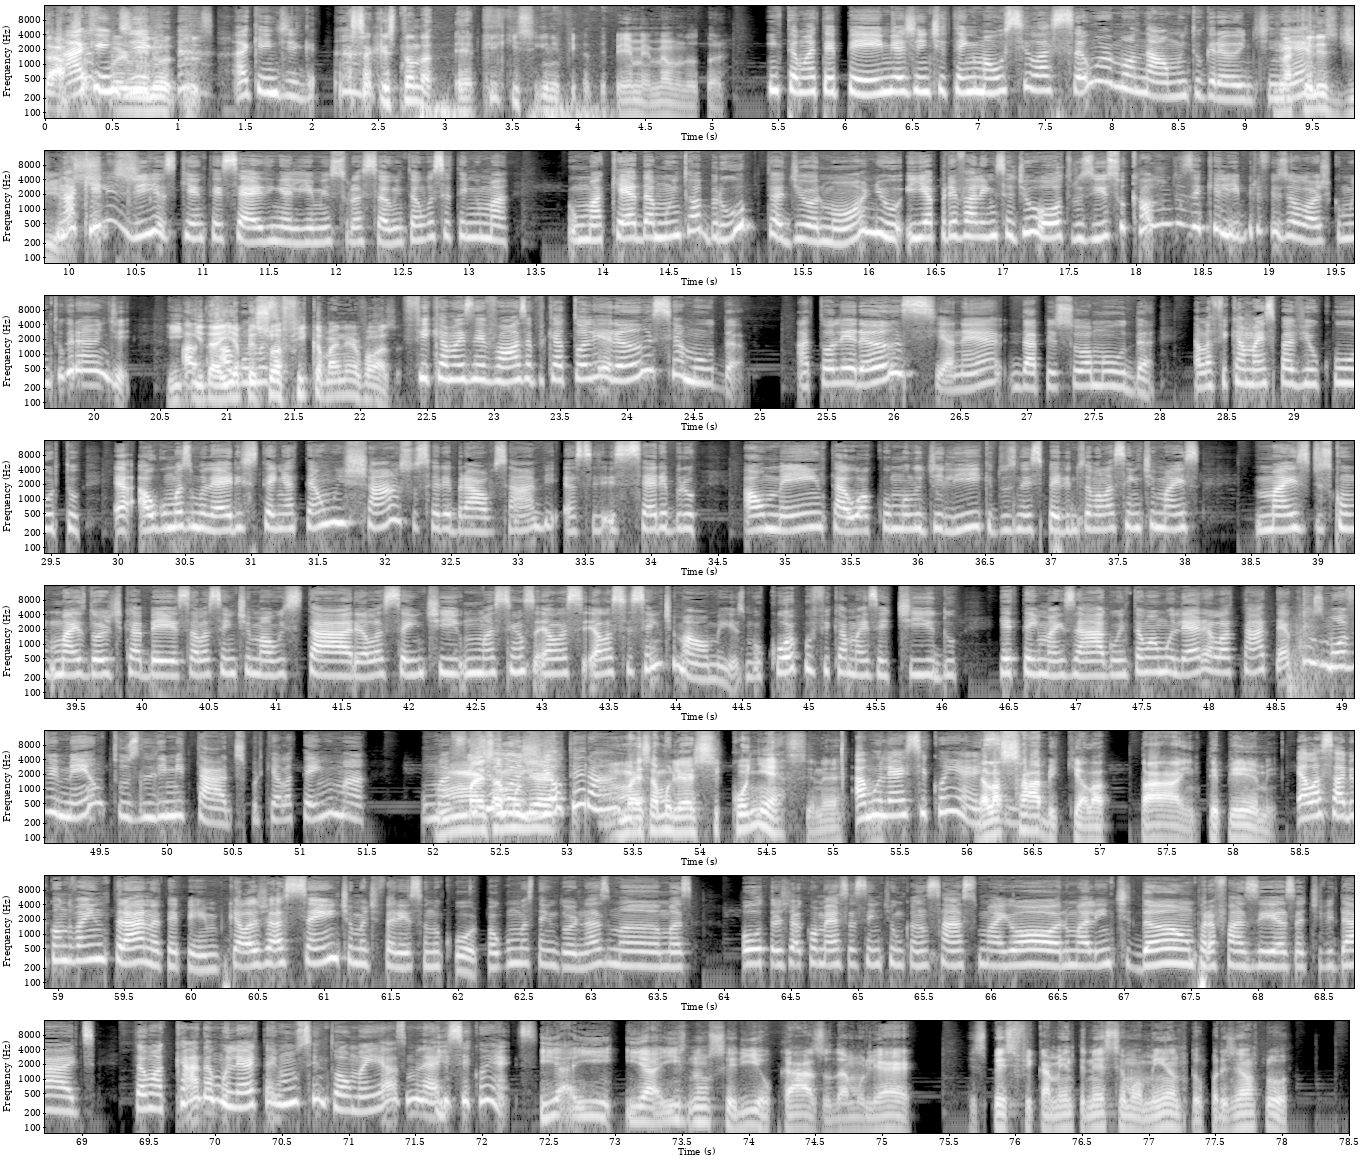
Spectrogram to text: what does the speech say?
tapas há quem por diga. minutos. Há quem diga. Essa questão da. é, O que, que significa TPM mesmo, doutora? Então, a TPM, a gente tem uma oscilação hormonal muito grande, né? Naqueles dias. Naqueles dias que antecedem ali a menstruação. Então, você tem uma, uma queda muito abrupta de hormônio e a prevalência de outros. E isso causa um desequilíbrio fisiológico muito grande. E, e daí a algumas- pessoa fica mais nervosa. Fica mais nervosa porque a tolerância muda. A tolerância, né, da pessoa muda. Ela fica mais pavio curto. É, algumas mulheres têm até um inchaço cerebral, sabe? Esse, esse cérebro aumenta o acúmulo de líquidos nesse período, então ela sente mais mais, mais dor de cabeça, ela sente mal-estar, ela sente uma sens ela, ela se sente mal mesmo. O corpo fica mais retido, retém mais água. Então a mulher ela tá até com os movimentos limitados, porque ela tem uma uma Mas a mulher- alterada. Mas a mulher se conhece, né? A mulher se conhece. Ela sabe que ela tá em TPM. Ela sabe quando vai entrar na TPM, porque ela já sente uma diferença no corpo. Algumas têm dor nas mamas, outras já começam a sentir um cansaço maior, uma lentidão para fazer as atividades. Então, a cada mulher tem um sintoma e as mulheres se conhecem. E aí, e aí não seria o caso da mulher, especificamente nesse momento, por exemplo,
